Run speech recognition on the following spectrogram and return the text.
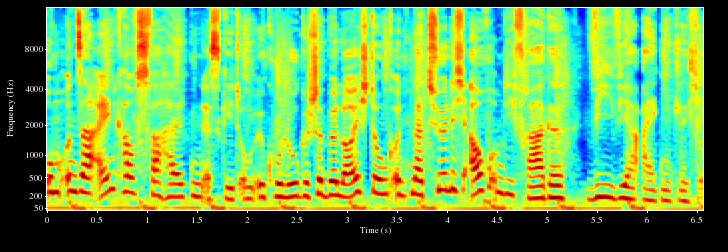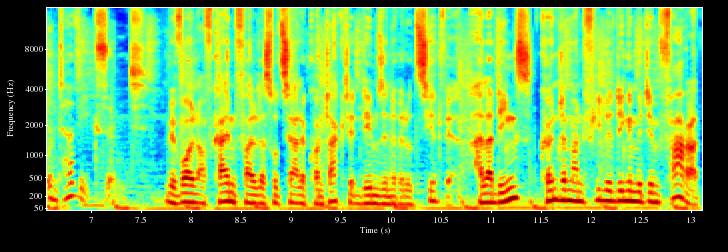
um unser Einkaufsverhalten, Verhalten, es geht um ökologische Beleuchtung und natürlich auch um die Frage, wie wir eigentlich unterwegs sind. Wir wollen auf keinen Fall, dass soziale Kontakte in dem Sinne reduziert werden. Allerdings könnte man viele Dinge mit dem Fahrrad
